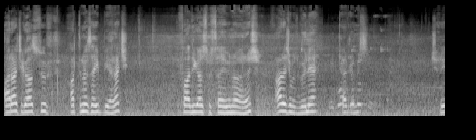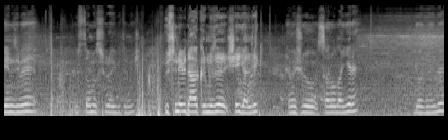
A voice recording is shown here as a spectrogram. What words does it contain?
araç gaz tür hattına sahip bir araç. Fadi gaz tür sahibine araç. Aracımız böyle tertemiz. Şöyle gibi ustamız şurayı bitirmiş. Üstüne bir daha kırmızı şey gelecek. Hemen şu sarı olan yere. Gördüğünüz gibi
